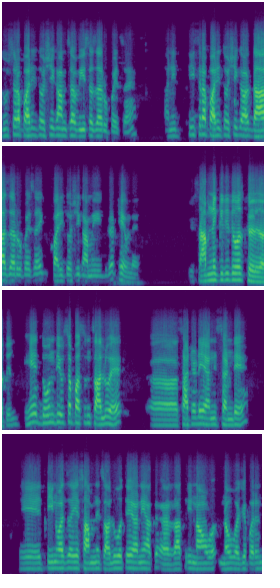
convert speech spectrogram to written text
दुसरा पारितोषिक आमचा वीस हजार रुपयाचा आहे. आणि तिसरा पारितोषिक दहा हजार रुपयाचा एक पारितोषिक आम्ही इकडे ठेवलंय. हे सामने किती दिवस खेळले जातील? हे दोन दिवसापासून चालू आहे. सॅटर्डे आणि संडे. हे तीन वाजता हे सामने चालू होते आणि अक- रात्री नऊ नऊ वाजेपर्यंत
